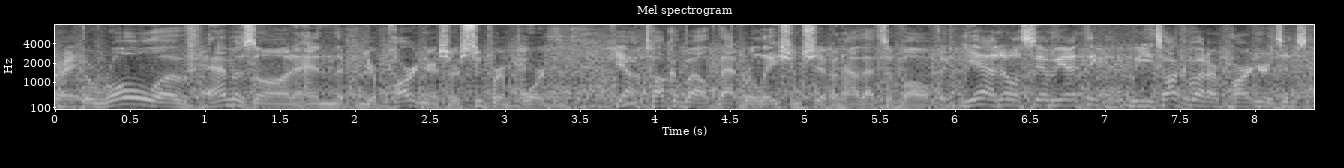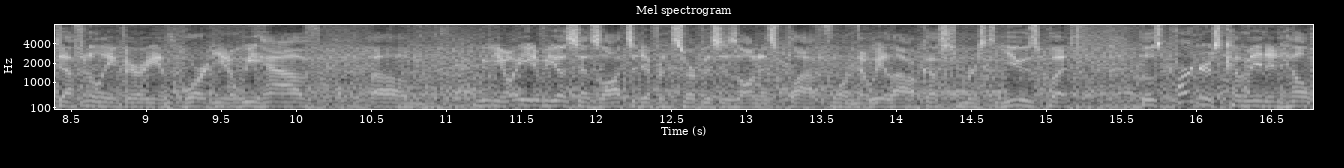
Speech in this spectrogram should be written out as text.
right. The role of Amazon and the, your partners are super important. Can yeah. you talk about that relationship and how that's evolving? Yeah, no, see, I mean, I think when you talk about our partners, it's definitely very important. You know, we have, um, you know, AWS has lots of different services on its platform that we allow customers to use, but those partners come in and help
